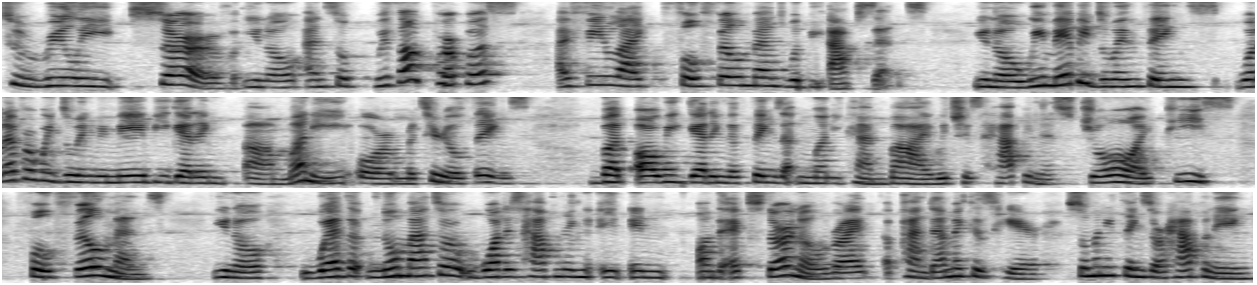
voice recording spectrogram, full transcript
to really serve, you know. And so without purpose, I feel like fulfillment would be absent you know we may be doing things whatever we're doing we may be getting um, money or material things but are we getting the things that money can buy which is happiness joy peace fulfillment? You know whether no matter what is happening in, in on the external right? A pandemic is here. So many things are happening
